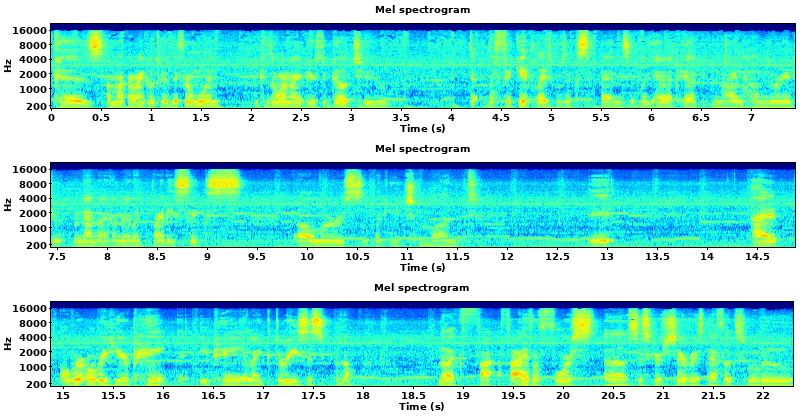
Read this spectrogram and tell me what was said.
because I might, I might go to a different one because the one I used to go to the, the Fitgate place was expensive. Like, I had to pay like 900 or not 900, like 96 dollars like each month. It, I over over here paying paying like three no, no like five, five or four uh, subscription service Netflix, Hulu,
